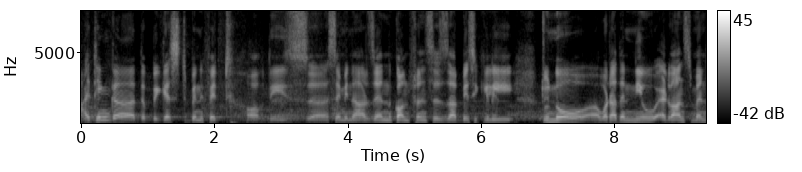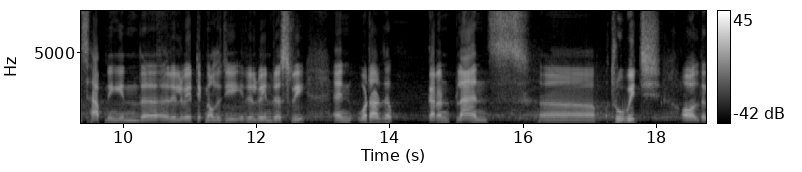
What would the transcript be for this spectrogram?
I think uh, the biggest benefit of these uh, seminars and conferences are basically to know uh, what are the new advancements happening in the railway technology, railway industry, and what are the current plans uh, through which all the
